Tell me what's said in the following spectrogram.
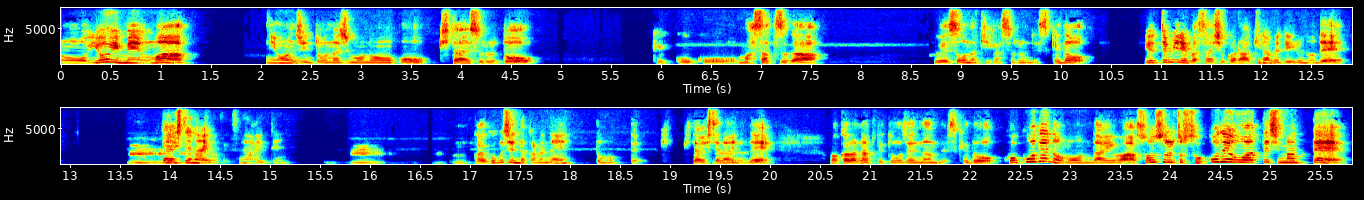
の良い面は、日本人と同じものを期待すると、結構こう、摩擦が増えそうな気がするんですけど、言ってみれば最初から諦めているので、期待してないわけですね、相手に。うん。外国人だからね、と思って期待してないので、わからなくて当然なんですけど、ここでの問題は、そうするとそこで終わってしまって、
